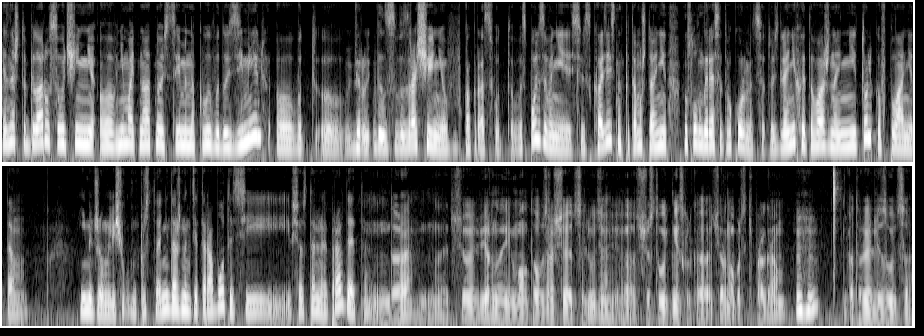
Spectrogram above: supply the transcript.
Я знаю, что белорусы очень э, внимательно относятся именно к выводу земель, э, вот э, возвращению как раз вот в использовании сельскохозяйственных, потому что они, ну, условно говоря, с этого кормятся. То есть для них это важно не только в плане там имиджем или еще просто они должны где-то работать и, и все остальное. Правда это? Да, это все верно. И мало того, возвращаются люди. Э, существует несколько чернобыльских программ. Угу которые реализуются.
